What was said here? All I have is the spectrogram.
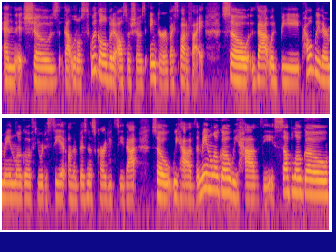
and it shows that little squiggle, but it also shows Anchor by Spotify. So that would be probably their main logo. If you were to see it on a business card, you'd see that. So we have the main logo, we have the sub logo,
